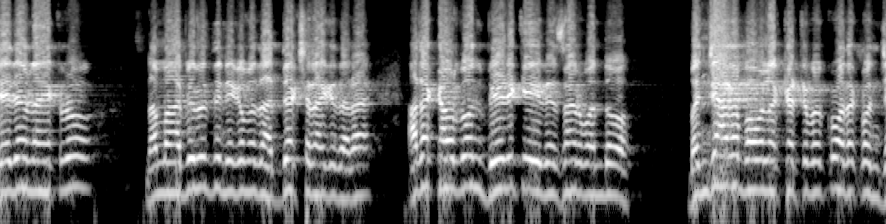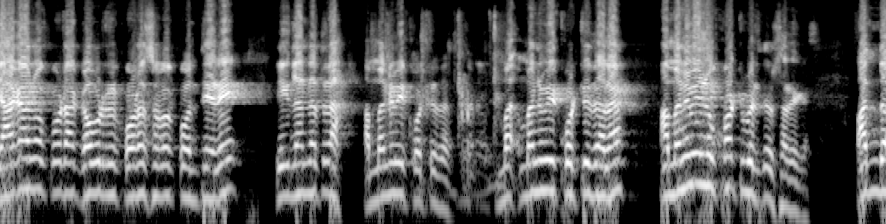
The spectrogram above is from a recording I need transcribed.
ಜಯದೇವ್ ನಾಯಕರು ನಮ್ಮ ಅಭಿವೃದ್ಧಿ ನಿಗಮದ ಅಧ್ಯಕ್ಷರಾಗಿದ್ದಾರೆ. ಅದಕ್ಕೆ ಅವ್ರಿಗೊಂದು ಬೇಡಿಕೆ ಇದೆ ಸರ್, ಒಂದು ಬಂಜಾರ ಭವನ ಕಟ್ಟಬೇಕು. ಅದಕ್ಕೊಂದು ಜಾಗನೂ ಕೂಡ ಗೌಡ್ರು ಕೊಡಿಸಬೇಕು ಅಂತೇಳಿ ಈಗ ನನ್ನ ಹತ್ರ ಆ ಮನವಿ ಕೊಟ್ಟಿದ್ದಾರೆ. ಮನವಿ ಕೊಟ್ಟಿದ್ದಾರೆ. ಆ ಮನವಿನೂ ಕೊಟ್ಟು ಬಿಡ್ತೀವಿ ಸರ್ ಈಗ. ಒಂದು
